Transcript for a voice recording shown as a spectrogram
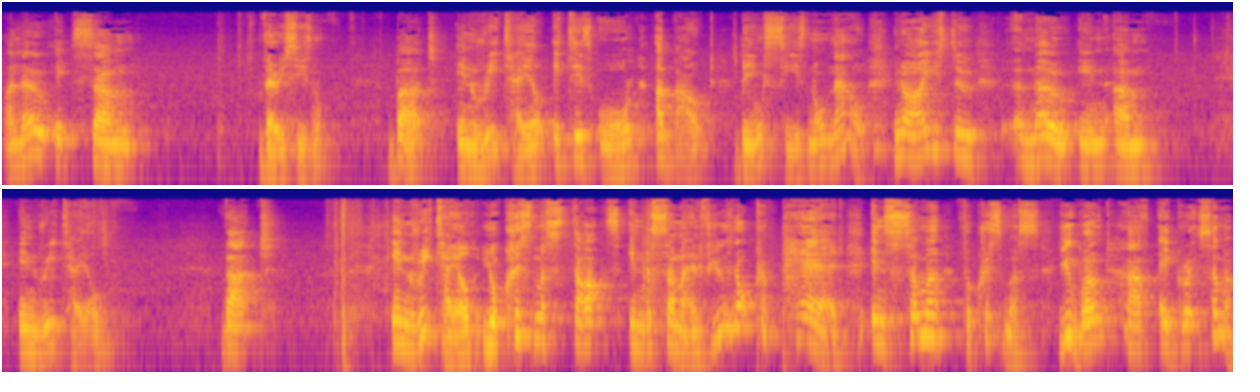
I know it's um, very seasonal, but in retail, it is all about being seasonal now. You know, I used to uh, know in um, in retail that in retail, your Christmas starts in the summer. And if you're not prepared in summer for Christmas, you won't have a great summer.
